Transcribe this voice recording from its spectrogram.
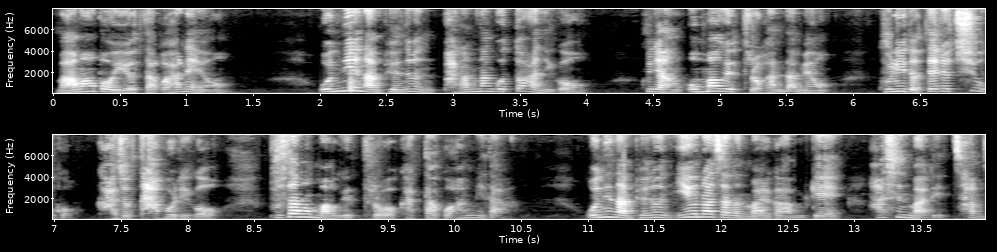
마마보이였다고 하네요. 언니의 남편은 바람난 것도 아니고 그냥 엄마 곁으로 간다며 군이도 때려치우고 가족 다 버리고 부산 엄마 곁으로 갔다고 합니다. 언니 남편은 이혼하자는 말과 함께 하신 말이 참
